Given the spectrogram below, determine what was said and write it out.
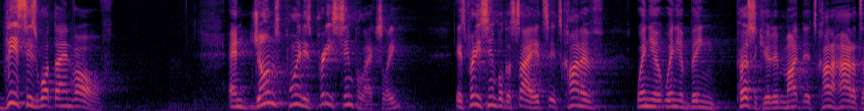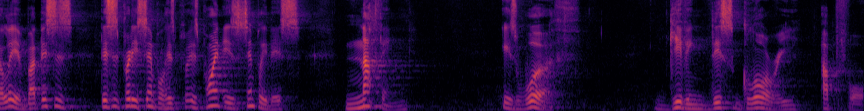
this is what they involve. And John's point is pretty simple, actually. It's pretty simple to say. It's, it's kind of, when you're, when you're being persecuted, it might, it's kind of harder to live, but this is, this is pretty simple. His, his point is simply this nothing is worth giving this glory up for.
